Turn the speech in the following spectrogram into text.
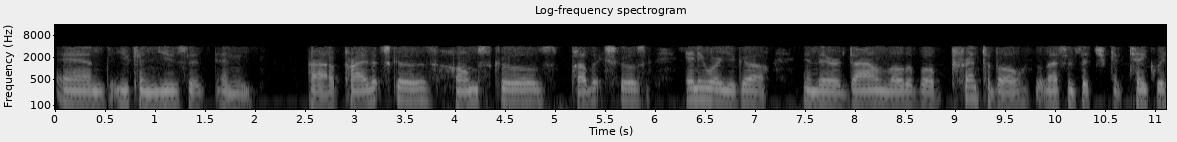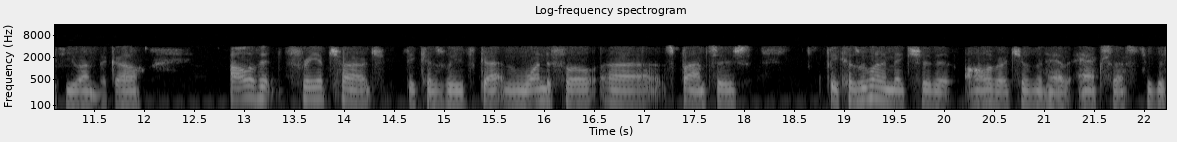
and you can use it in uh, private schools, home schools, public schools, anywhere you go. And there are downloadable, printable lessons that you can take with you on the go. All of it free of charge because we've gotten wonderful uh, sponsors because we want to make sure that all of our children have access to this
